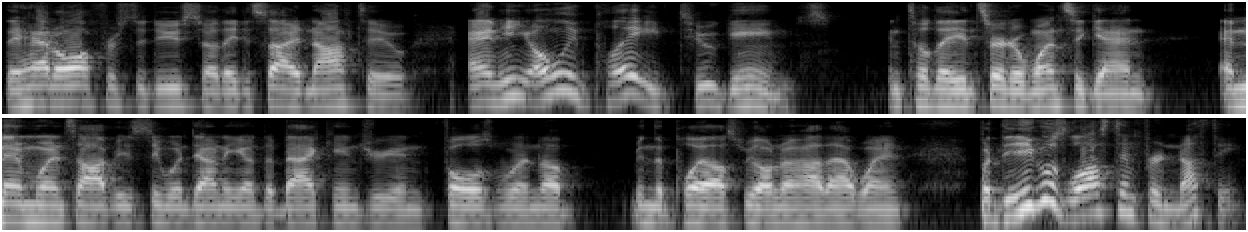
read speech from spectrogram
They had offers to do so. They decided not to and he only played two games until they inserted Wentz again, and then Wentz obviously went down again with the back injury, and Foles went up in the playoffs. We all know how that went. But the Eagles lost him for nothing,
